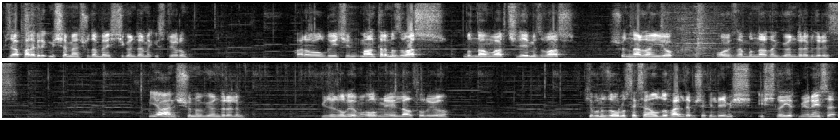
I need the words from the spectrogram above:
Güzel para birikmiş. Hemen şuradan ben işçi göndermek istiyorum. Para olduğu için. Mantarımız var. bundan var. Çileğimiz var. Şunlardan yok. O yüzden bunlardan gönderebiliriz. Yani şunu gönderelim. 100 oluyor mu? Olmuyor. 56 oluyor. Ki bunun zorluğu 80 olduğu halde bu şekildeymiş. İşçiler yetmiyor. Neyse.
